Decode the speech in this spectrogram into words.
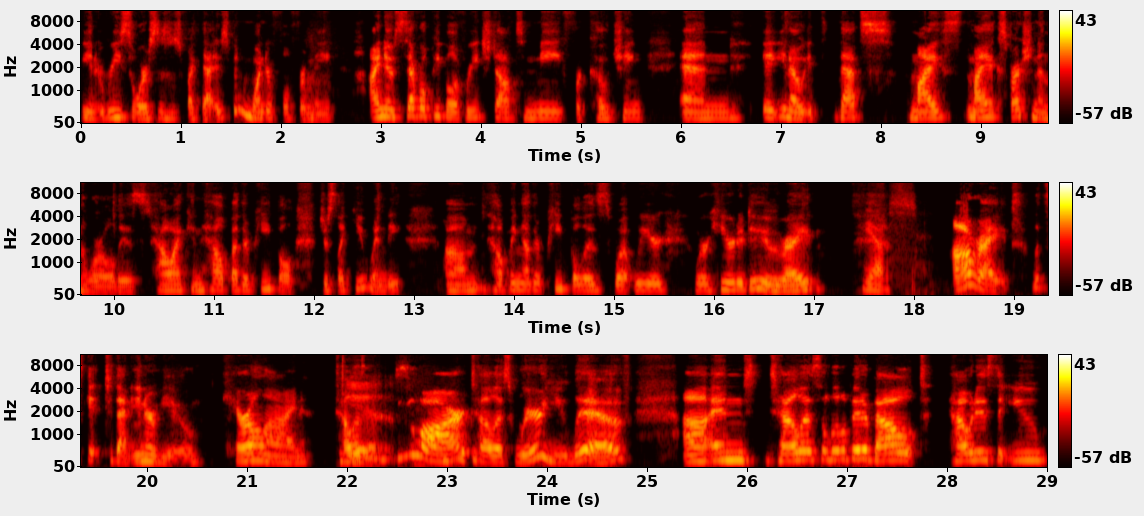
you know resources and stuff like that. It's been wonderful for me. I know several people have reached out to me for coaching and it, you know it's that's my my expression in the world is how i can help other people just like you wendy. Um, helping other people is what we're we're here to do right? Yes. All right let's get to that interview. Caroline tell yes. us who you are tell us where you live uh, and tell us a little bit about how it is that you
